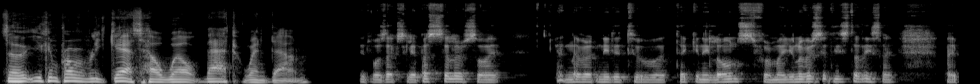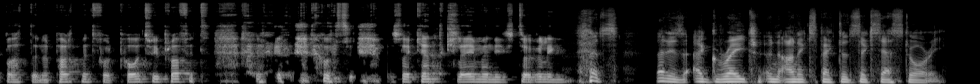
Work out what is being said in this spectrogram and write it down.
So you can probably guess how well that went down. It was actually a bestseller, so I, I never needed to uh, take any loans for my university studies. I, I bought an apartment for poetry profit, so I can't claim any struggling. That's that is a great and unexpected success story.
